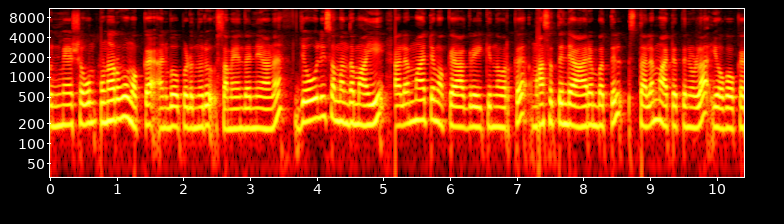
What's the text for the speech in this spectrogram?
ഉന്മേഷവും ഉണർവുമൊക്കെ അനുഭവപ്പെടുന്നൊരു സമയം തന്നെയാണ്. ജോലി സംബന്ധമായി സ്ഥലം മാറ്റമൊക്കെ ആഗ്രഹിക്കുന്നവർക്ക് മാസത്തിന്റെ ആരംഭത്തിൽ സ്ഥലം മാറ്റത്തിനുള്ള യോഗമൊക്കെ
